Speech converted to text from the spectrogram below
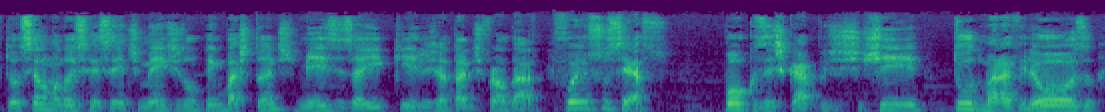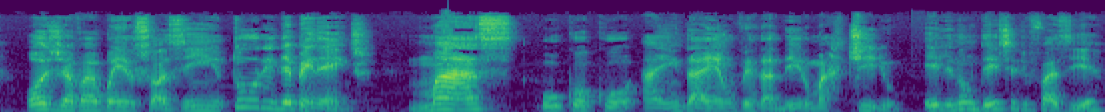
Então, se ela mandou isso recentemente, então tem bastantes meses aí que ele já está desfraudado. Foi um sucesso. Poucos escapes de xixi, tudo maravilhoso. Hoje já vai ao banheiro sozinho, tudo independente. Mas o cocô ainda é um verdadeiro martírio. Ele não deixa de fazer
